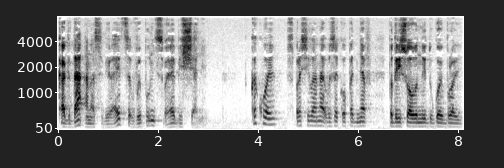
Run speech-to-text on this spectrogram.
когда она собирается выполнить свое обещание. «Какое?» – спросила она, высоко подняв подрисованные дугой брови.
